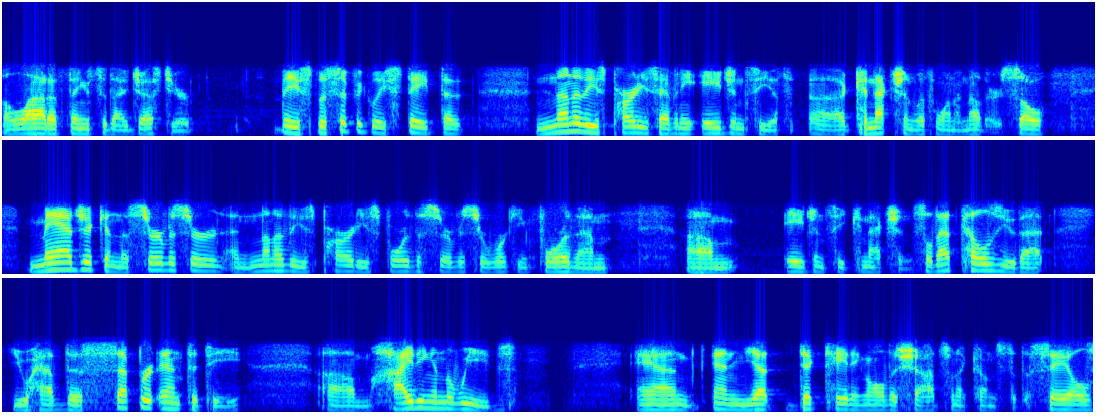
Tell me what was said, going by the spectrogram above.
a lot of things to digest here. They specifically state that none of these parties have any agency uh, connection with one another. So, Magic and the servicer, and none of these parties for the servicer working for them, um, agency connection. So that tells you that you have this separate entity um, hiding in the weeds and and yet dictating all the shots when it comes to the sales,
